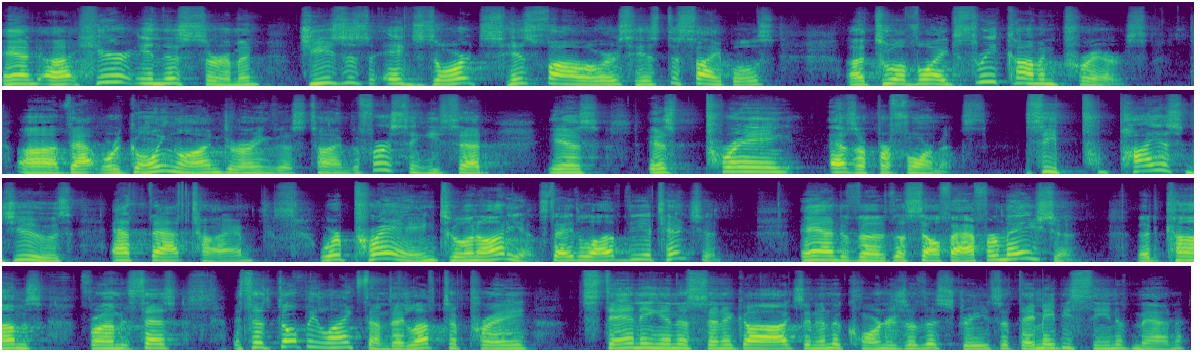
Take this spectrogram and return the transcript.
And uh, here in this sermon, Jesus exhorts his followers, his disciples, uh, to avoid three common prayers uh, that were going on during this time. The first thing he said is, is praying as a performance. See, pious Jews at that time were praying to an audience. They loved the attention and the, the self affirmation that comes from, it says, it says, don't be like them. They love to pray standing in the synagogues and in the corners of the streets that they may be seen of men.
